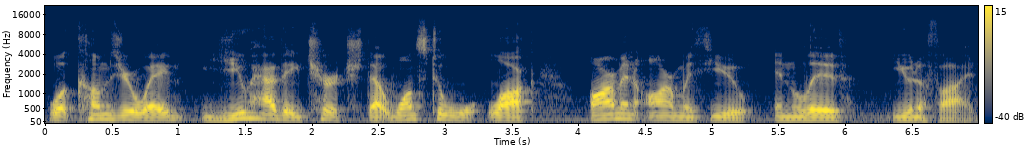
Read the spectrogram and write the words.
what comes your way, you have a church that wants to walk arm in arm with you and live unified.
